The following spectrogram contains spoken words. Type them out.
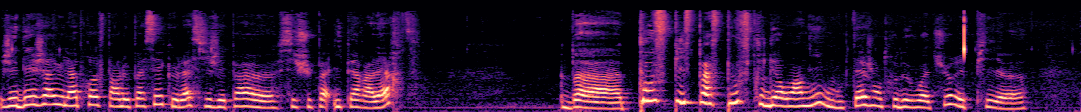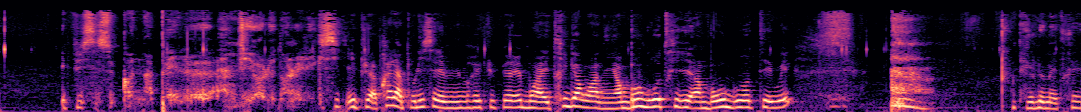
j'ai déjà eu la preuve par le passé que là, si j'ai pas, euh, si je suis pas hyper alerte, bah pouf, pif, paf, pouf, trigger warning, on me tège entre deux voitures et puis. euh, et puis c'est ce qu'on appelle euh, un viol dans le lexique. Et puis après la police elle est venue me récupérer. Bon allez, trigger warning, un bon gros tri, un bon gros TW. Puis je le mettrai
